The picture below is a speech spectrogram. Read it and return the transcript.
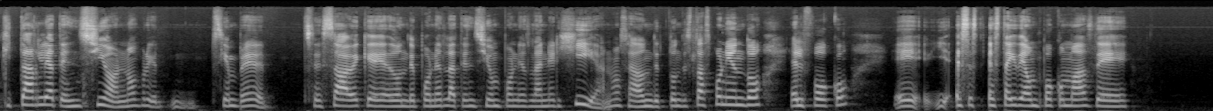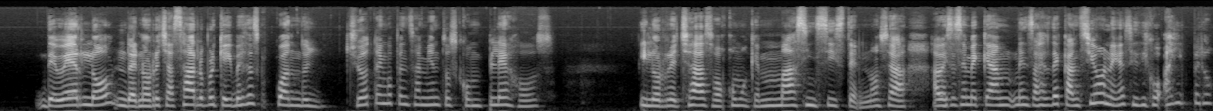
quitarle atención, ¿no? Porque siempre se sabe que donde pones la atención pones la energía, ¿no? O sea, donde, donde estás poniendo el foco, eh, y es esta idea un poco más de, de verlo, de no rechazarlo, porque hay veces cuando yo tengo pensamientos complejos, y los rechazo, como que más insisten, ¿no? O sea, a veces se me quedan mensajes de canciones y digo, ay, pero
